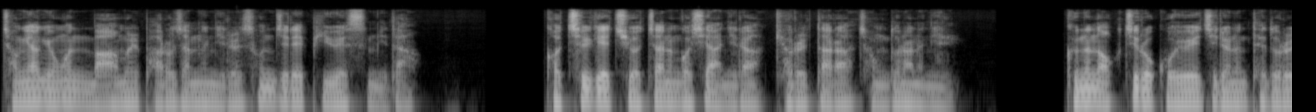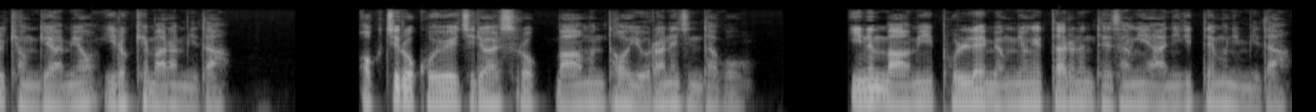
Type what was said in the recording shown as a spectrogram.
정약용은 마음을 바로잡는 일을 손질에 비유했습니다. 거칠게 쥐어짜는 것이 아니라 결을 따라 정돈하는 일. 그는 억지로 고요해지려는 태도를 경계하며 이렇게 말합니다. 억지로 고요해지려 할수록 마음은 더 요란해진다고. 이는 마음이 본래 명령에 따르는 대상이 아니기 때문입니다.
